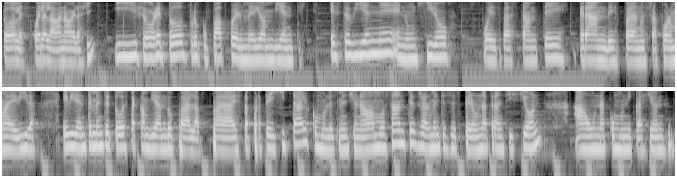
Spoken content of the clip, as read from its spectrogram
Toda la escuela la van a ver así y sobre todo preocupada por el medio ambiente. Esto viene en un giro pues bastante grande para nuestra forma de vida. Evidentemente todo está cambiando para, la, para esta parte digital, como les mencionábamos antes, realmente se espera una transición a una comunicación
